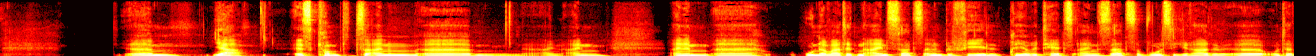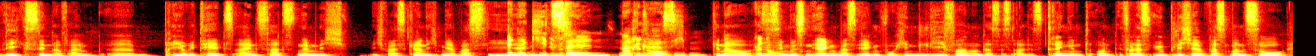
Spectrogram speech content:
Ähm, ja, es kommt zu einem, ähm, ein, einem, einem äh, unerwarteten Einsatz, einem Befehl, Prioritätseinsatz, obwohl sie gerade äh, unterwegs sind auf einem äh, Prioritätseinsatz, nämlich ich weiß gar nicht mehr, was sie. Energiezellen nach genau, K7. Genau, also genau. sie müssen irgendwas irgendwo hinliefern und das ist alles dringend und so das Übliche, was man so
